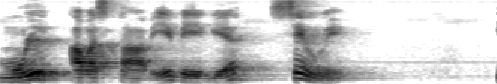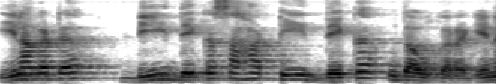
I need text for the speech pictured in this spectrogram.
මුල් අවස්ථාවේ වේගය සෙව්වේ. ඊළඟට D2 සහ T2 උදව් කරගෙන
